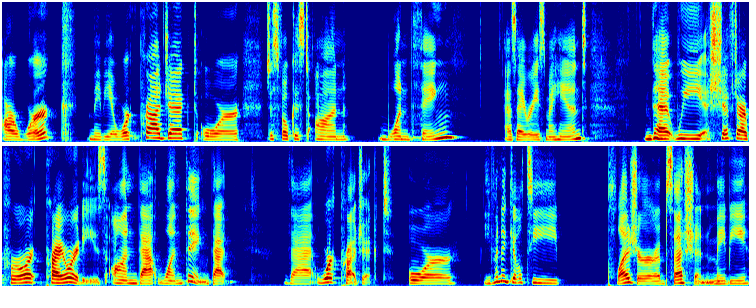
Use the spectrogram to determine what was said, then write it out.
our work, maybe a work project, or just focused on one thing, as I raise my hand, that we shift our priorities on that one thing, that that work project or even a guilty pleasure or obsession, maybe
